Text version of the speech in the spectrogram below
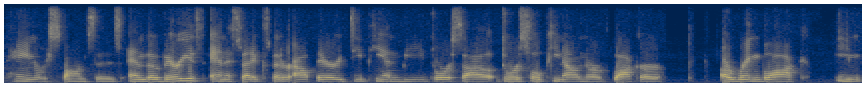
pain responses, and the various anesthetics that are out there DPNB, dorsal, dorsal penile nerve blocker, a ring block, e-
